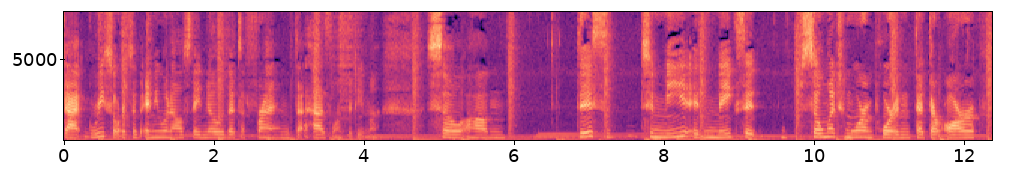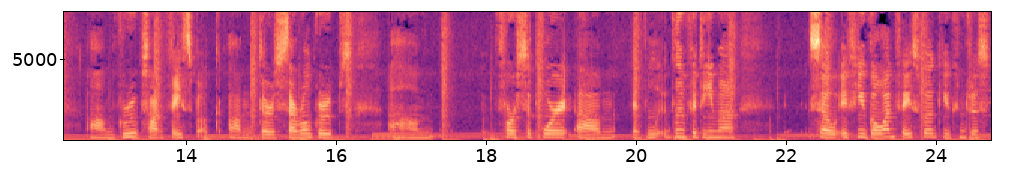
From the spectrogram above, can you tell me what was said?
that resource of anyone else they know that's a friend that has lymphedema. So, um, this to me, it makes it so much more important that there are um, groups on Facebook. Um, there's several groups um, for support um, lymphedema. So if you go on Facebook, you can just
